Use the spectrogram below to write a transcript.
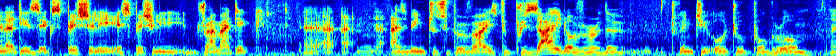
and that is especially especially dramatic, uh, has been to supervise, to preside over the 2002 pogrom, uh,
